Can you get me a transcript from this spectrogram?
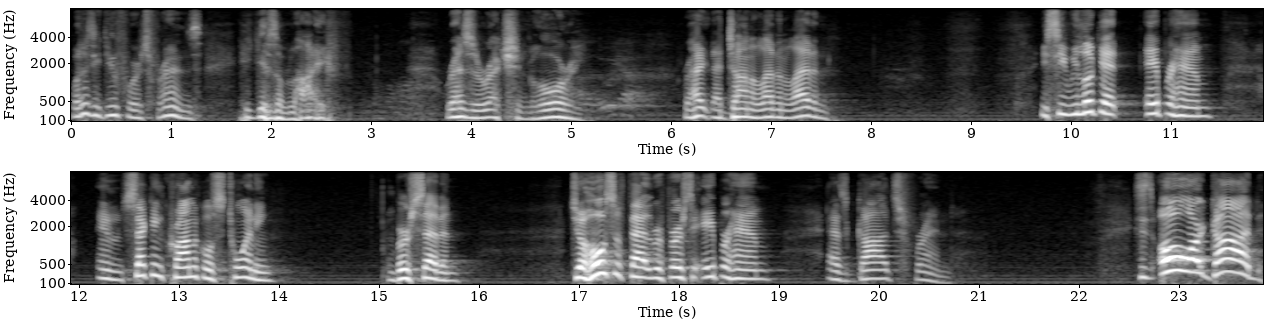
What does he do for his friends? He gives them life, resurrection, glory. Right? That John 11 11. You see, we look at Abraham in Second Chronicles 20, verse 7. Jehoshaphat refers to Abraham as God's friend. He says, Oh, our God,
